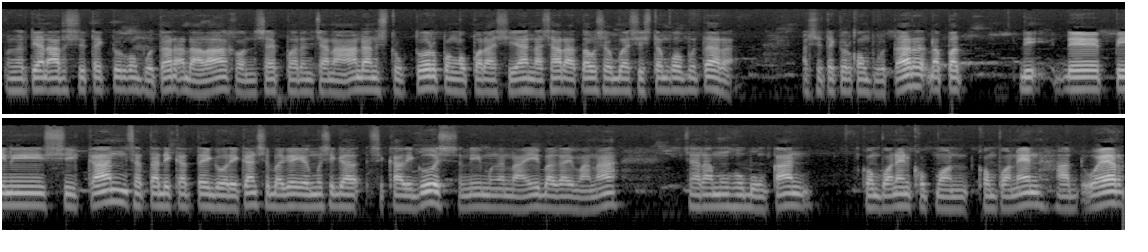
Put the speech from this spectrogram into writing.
Pengertian arsitektur komputer adalah konsep perencanaan dan struktur pengoperasian dasar atau sebuah sistem komputer arsitektur komputer dapat didefinisikan serta dikategorikan sebagai ilmu sekaligus seni mengenai bagaimana cara menghubungkan komponen-komponen hardware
